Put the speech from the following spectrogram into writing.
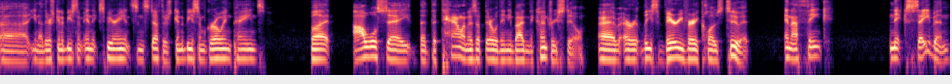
uh, you know, there's going to be some inexperience and stuff. There's going to be some growing pains, but I will say that the talent is up there with anybody in the country still, uh, or at least very very close to it. And I think Nick Saban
